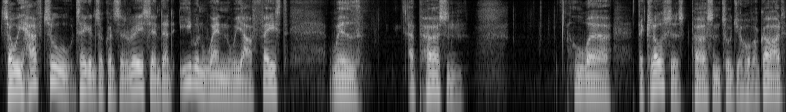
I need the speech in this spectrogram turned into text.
So we have to take into consideration that even when we are faced with a person who were the closest person to Jehovah God,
